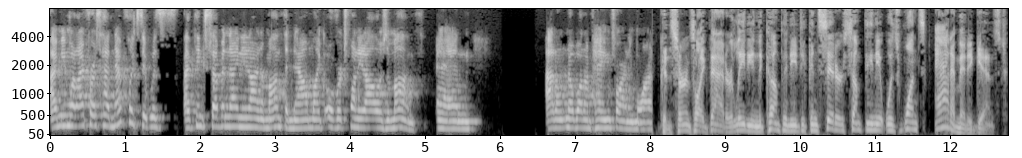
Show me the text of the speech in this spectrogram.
I mean, when I first had Netflix, it was I think seven ninety nine a month, and now I'm like over twenty dollars a month, and I don't know what I'm paying for anymore. Concerns like that are leading the company to consider something it was once adamant against.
